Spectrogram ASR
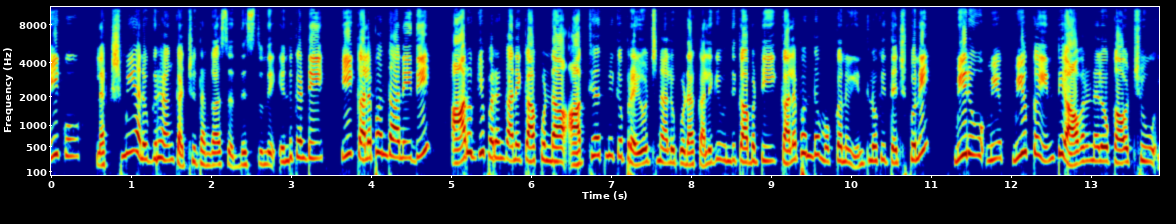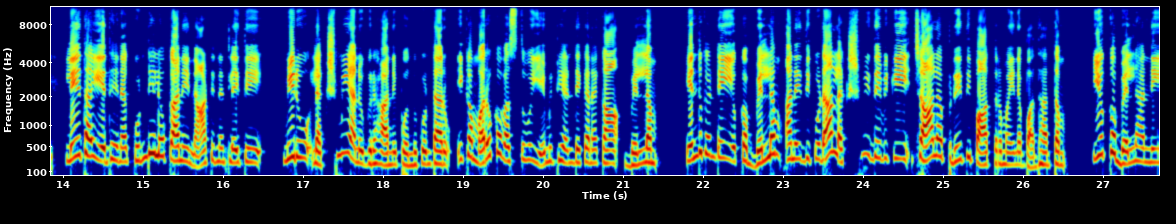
మీకు లక్ష్మీ అనుగ్రహం ఖచ్చితంగా సిద్ధిస్తుంది. ఎందుకంటే ఈ కలపంద అనేది ఆరోగ్యపరంగానే కాకుండా ఆధ్యాత్మిక ప్రయోజనాలు కూడా కలిగి ఉంది కాబట్టి కలపంద మొక్కను ఇంట్లోకి తెచ్చుకుని మీరు మీ మీ యొక్క ఇంటి ఆవరణలో కావచ్చు లేదా ఏదైనా కుండీలో కానీ నాటినట్లయితే మీరు లక్ష్మీ అనుగ్రహాన్ని పొందుకుంటారు. ఇక మరొక వస్తువు ఏమిటి అంటే కనుక బెల్లం. ఎందుకంటే ఈ యొక్క బెల్లం అనేది కూడా లక్ష్మీదేవికి చాలా ప్రీతిపాత్రమైన పదార్థం. ఈ యొక్క బెల్లాన్ని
